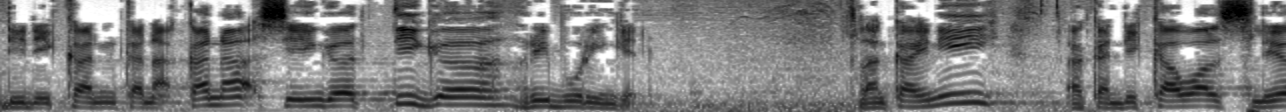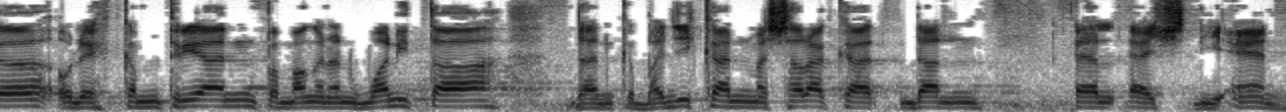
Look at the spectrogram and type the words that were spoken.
didikan kanak-kanak sehingga RM3,000. Langkah ini akan dikawal selia oleh Kementerian Pembangunan Wanita dan Kebajikan Masyarakat dan LHDN.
